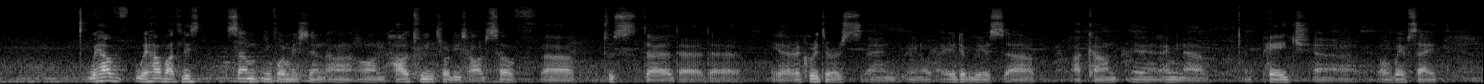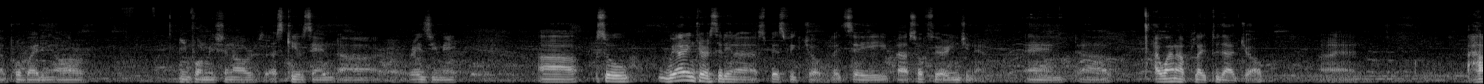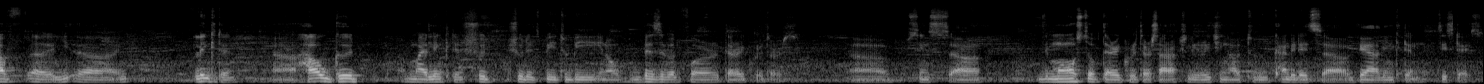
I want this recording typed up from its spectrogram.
we have we have at least some information uh, on how to introduce ourselves uh, to the the, the recruiters and you know AWS uh, account. Uh, I mean, uh, page uh, or website uh, providing our information, our skills and uh, resume. So we are interested in a specific job, let's say a software engineer, and I want to apply to that job. And have LinkedIn. How good my LinkedIn should should it be to be you know visible for the recruiters? Uh, since uh, the, most of the recruiters are actually reaching out to candidates uh, via LinkedIn these days.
